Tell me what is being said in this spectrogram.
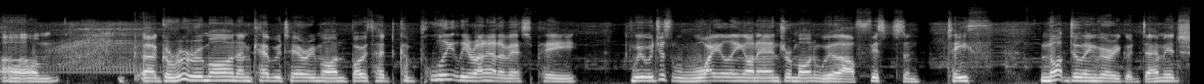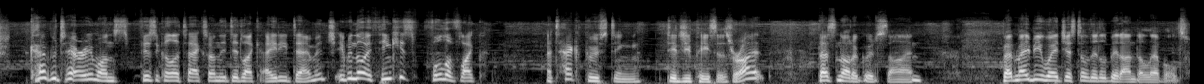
Um, uh, Garurumon and Kabuterimon both had completely run out of SP. We were just wailing on Andromon with our fists and teeth, not doing very good damage. Kabuterimon's physical attacks only did like 80 damage, even though I think he's full of like attack boosting digipieces, right? That's not a good sign. But maybe we're just a little bit underleveled.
